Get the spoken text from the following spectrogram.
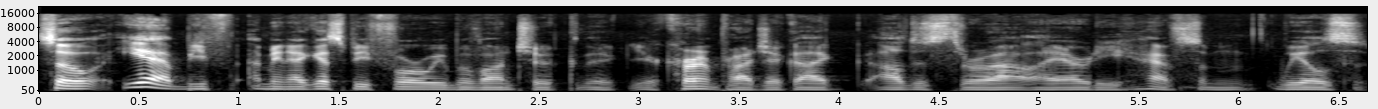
So yeah, bef- I mean, I guess before we move on to the, your current project, I I'll just throw out. I already have some wheels.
